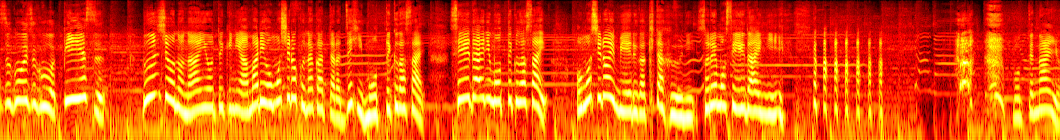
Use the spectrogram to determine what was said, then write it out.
ーすごいすごい。PS 文章の内容的にあまり面白くなかったらぜひ持ってください。盛大に持ってください。面白いメールが来た風にそれも盛大に。持ってないよ。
